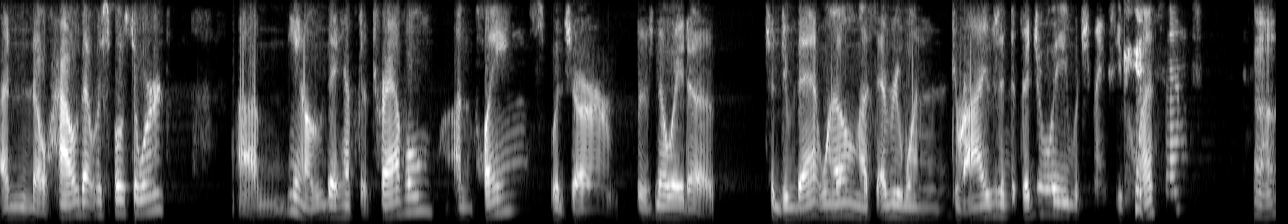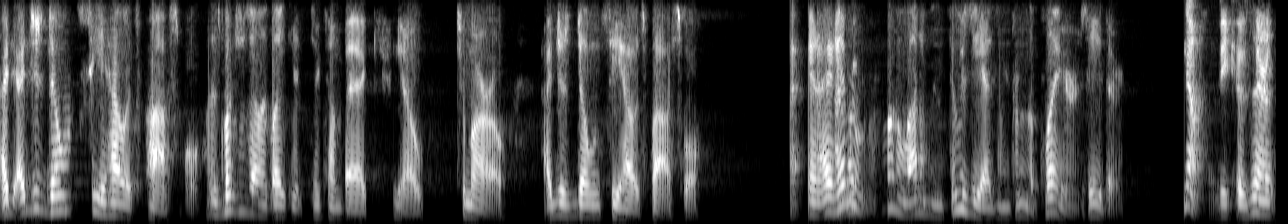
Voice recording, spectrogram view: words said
I didn't know how that was supposed to work. Um, you know, they have to travel on planes, which are there's no way to to do that well unless everyone drives individually, which makes even less sense. Uh-huh. I, I just don't see how it's possible. As much as I would like it to come back, you know, tomorrow, I just don't see how it's possible. And I haven't heard a lot of enthusiasm from the players either. No, because they're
